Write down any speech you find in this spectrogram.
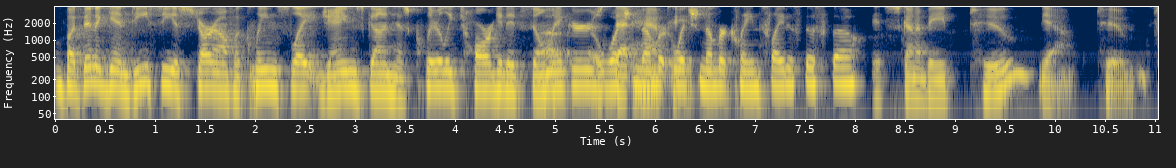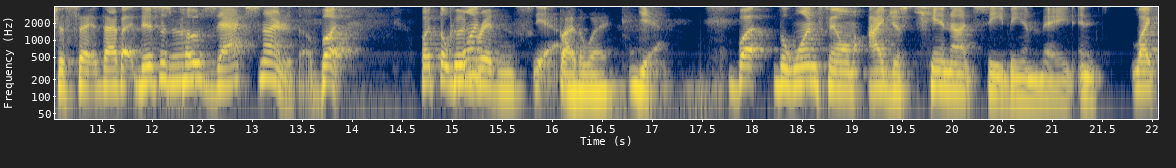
but then again, DC is starting off a clean slate. James Gunn has clearly targeted filmmakers. Uh, which number? Which number clean slate is this though? It's gonna be two. Yeah, two. Just say that. But this is post Zack Snyder though. But but the good one riddance. Yeah. By the way, yeah. But the one film I just cannot see being made, and like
